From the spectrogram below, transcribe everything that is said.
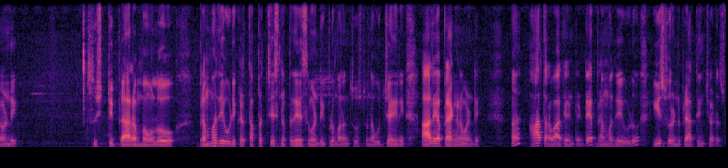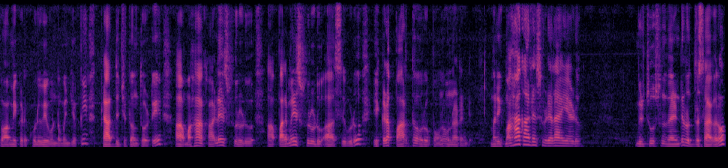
ఏమండి? సృష్టి ప్రారంభంలో బ్రహ్మదేవుడు ఇక్కడ తపస్సు చేసిన ప్రదేశం అండి. ఇప్పుడు మనం చూస్తున్న ఉజ్జయిని ఆలయ ప్రాంగణం అండి. ఆ? తర్వాత ఏంటంటే బ్రహ్మదేవుడు ఈశ్వరుని ప్రార్థించాడు. స్వామి ఇక్కడ కొలివి ఉండమని చెప్పి ప్రార్థించడంతో ఆ మహాకాళేశ్వరుడు ఆ పరమేశ్వరుడు ఆ శివుడు ఇక్కడ పార్థవ రూపంలో ఉన్నాడండి. మరి మహాకాళేశ్వరుడు ఎలా అయ్యాడు? మీరు చూస్తున్నదండి రుద్రసాగరం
